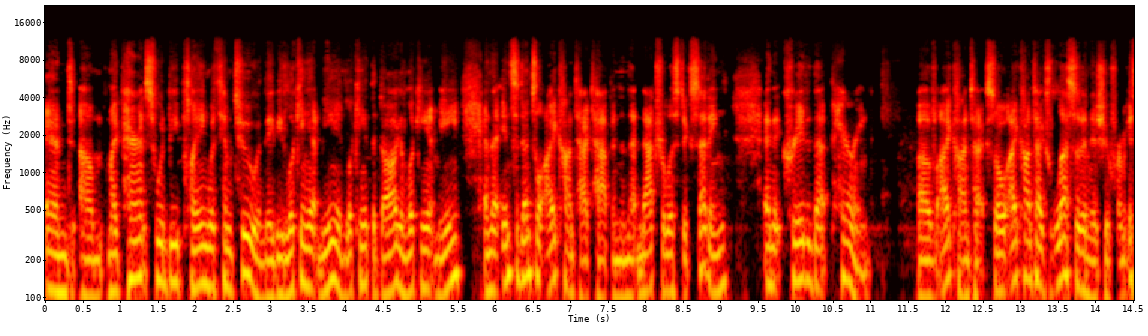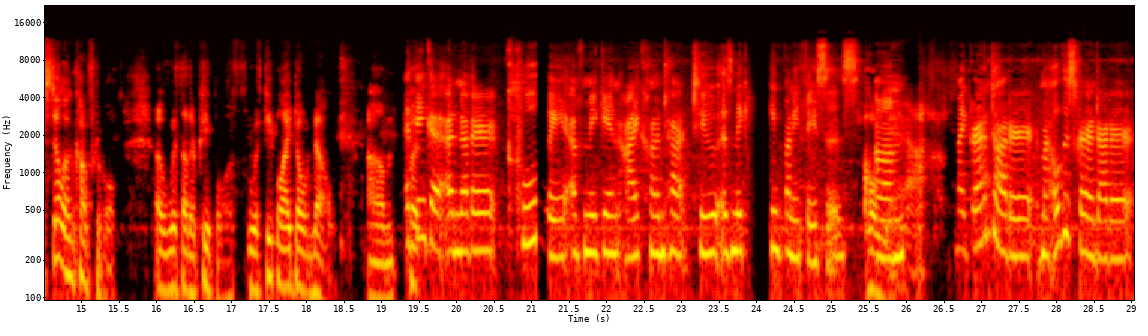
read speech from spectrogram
And um, my parents would be playing with him too, and they'd be looking at me and looking at the dog and looking at me. And that incidental eye contact happened in that naturalistic setting, and it created that pairing of eye contact. So eye contact's less of an issue for me. It's still uncomfortable uh, with other people, with people I don't know. Um, I but, think a, another cool way of making eye contact too is making funny faces. Oh um, yeah. My granddaughter, my oldest granddaughter,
